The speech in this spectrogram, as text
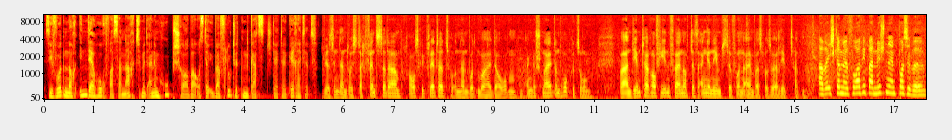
Sie wurden noch in der Hochwassernacht mit einem Hubschrauber aus der überfluteten Gaststätte gerettet. Wir sind dann durchs Dachfenster da rausgeklettert und dann wurden wir halt da oben angeschnallt und hochgezogen. War an dem Tag auf jeden Fall noch das angenehmste von allem, was wir so erlebt hatten. Aber ich kam mir vor wie bei Mission Impossible.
